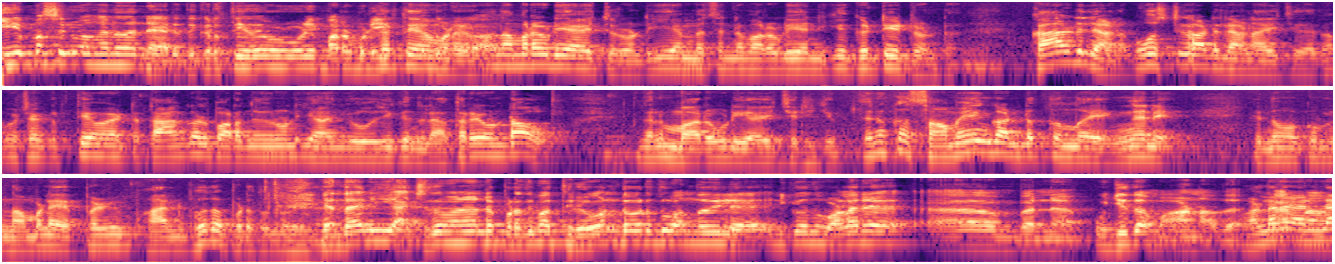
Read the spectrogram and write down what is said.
ഇ എം എസിനും അങ്ങനെ തന്നെയായിരുന്നു. കൃത്യതയോടുകൂടി മറുപടി. മറുപടി. അയച്ചിട്ടുണ്ട്. ഇ എം എസിന്റെ മറുപടി എനിക്ക് കിട്ടിയിട്ടുണ്ട്. കാർഡിലാണ് പോസ്റ്റ് കാർഡിലാണ് അയച്ചു തരുന്നത് പക്ഷേ കൃത്യമായിട്ട് താങ്കൾ പറഞ്ഞതിനോട് ഞാൻ യോജിക്കുന്നില്ല. അത്രയും ഉണ്ടാവും. എന്നാലും മറുപടി അയച്ചിരിക്കും. ഇതിനൊക്കെ സമയം കണ്ടെത്തുന്നത് എങ്ങനെ എന്ന് നോക്കും നമ്മളെ എപ്പോഴും അത്ഭുതപ്പെടുത്തുന്നത് എന്തായാലും ഈ അച്യുതമേനോന്റെ പ്രതിമ തിരുവനന്തപുരത്ത് വന്നതിൽ എനിക്കൊന്ന് വളരെ പിന്നെ ഉചിതമാണ് അത് വളരെ അല്ല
